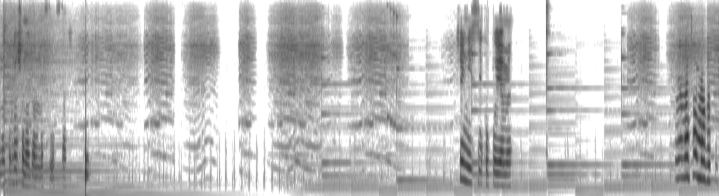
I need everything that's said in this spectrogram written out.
Na kolosze nadal nas nie stać. Czyli nic nie kupujemy. No to może być.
